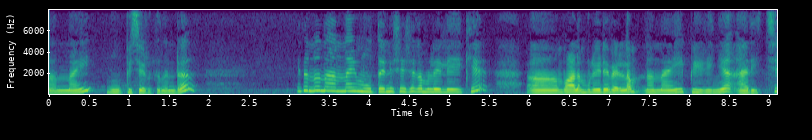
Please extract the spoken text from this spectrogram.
നന്നായി മൂപ്പിച്ചെടുക്കുന്നുണ്ട്. ഇതൊന്ന് നന്നായി മൂത്തതിന് ശേഷം നമ്മളിലേക്ക് വാളംപുളിയുടെ വെള്ളം നന്നായി പിഴിഞ്ഞ് അരിച്ച്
